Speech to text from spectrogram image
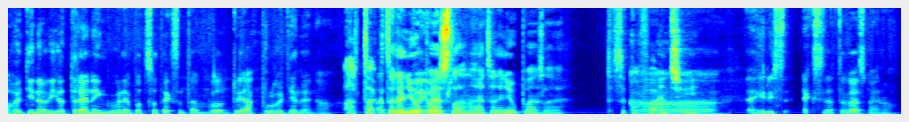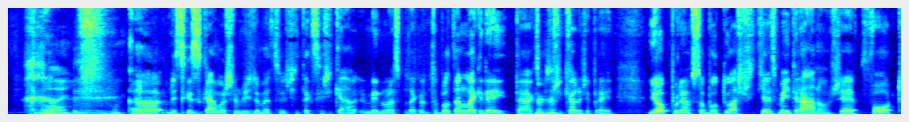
hodinového tréninku nebo co, tak jsem tam byl dvě a půl hodiny, no. A tak A to není úplně zlé, ne? To není úplně zlé. To je jako fajn, či? A když se, jak se na to vezme, no. Ne? Okay. Uh, vždycky s kámošem, když jdeme cvičit, tak si říkáme, minule jsme takhle, to byl ten leg day, tak jsme Mhm. si říkali, že prej, jo, půjdeme v sobotu, až chtěli jsme jít ráno, že od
